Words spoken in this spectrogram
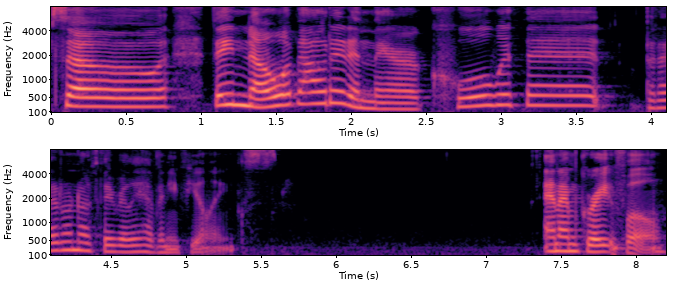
So they know about it and they're cool with it, but I don't know if they really have any feelings. And I'm grateful.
